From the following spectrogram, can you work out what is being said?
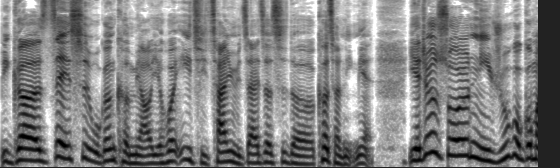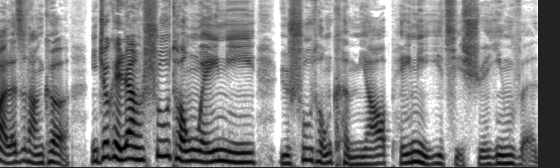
Because 这次我跟可苗也会一起参与在这次的课程里面。也就是说，你如果购买了这堂课，你就可以让书童维尼与书童肯苗陪你一起学英文。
